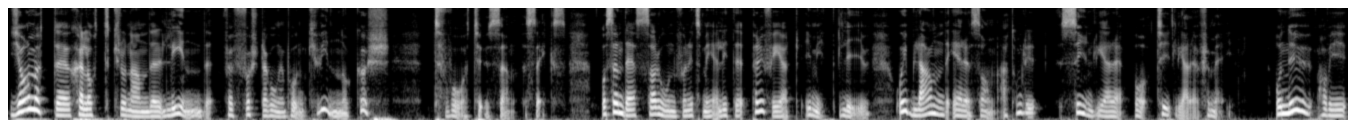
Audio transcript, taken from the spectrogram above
Jag mötte Charlotte Kronander Lind för första gången på en kvinnokurs 2006. Och sedan dess har hon funnits med lite perifert i mitt liv. Och ibland är det som att hon blir synligare och tydligare för mig. Och nu har vi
